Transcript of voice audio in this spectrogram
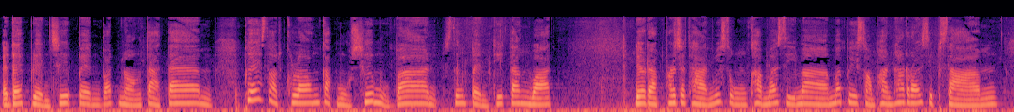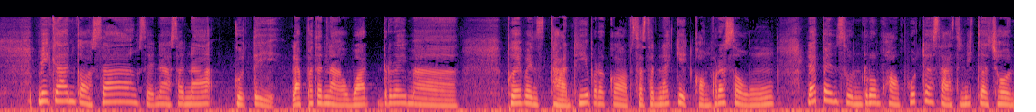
และได้เปลี่ยนชื่อเป็นวัดหนองตาแต้ม เพื่อให้สอดคล้องกับหมู่ชื่อหมู่บ้าน ซึ่งเป็นที่ตั้งวัด ได้รับพระราชทานวิสุงคำมสีมาเมื่อปี 2513 มีการก่อสร้างเสนาสนะกุฏิและพัฒนาวัดเรื่อยมา เพื่อเป็นสถานที่ประกอบศาสนกิจของพระสงฆ์และเป็นศูนย์รวมของพุทธศาสนิกชน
